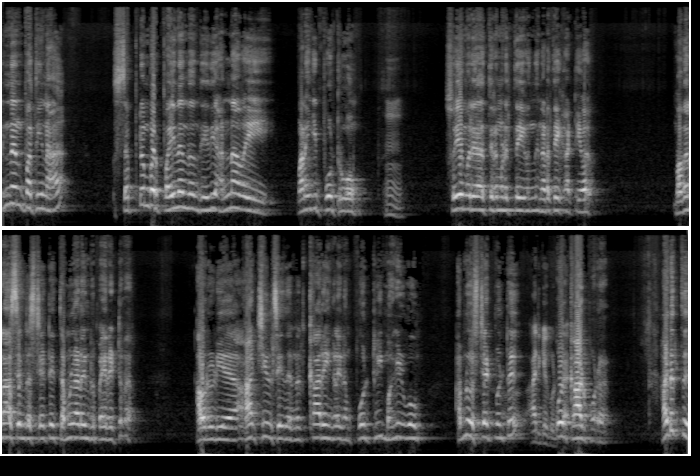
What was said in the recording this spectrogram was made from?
என்னன்னு பார்த்தீங்கன்னா செப்டம்பர் பதினைந்தாம் தேதி அண்ணாவை வணங்கி போற்றுவோம். சுயமரியாதை திருமணத்தை வந்து நடத்தி காட்டியவர். மதராஸ் என்ற ஸ்டேட்டை தமிழ்நாடு என்று பெயரிட்டவர். அவருடைய ஆட்சியில் செய்த நற்காரியங்களை நாம் போற்றி மகிழ்வோம். அப்படின்னு ஒரு ஸ்டேட்மெண்ட்டு ஒரு கார்டு போடுறார். அடுத்து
